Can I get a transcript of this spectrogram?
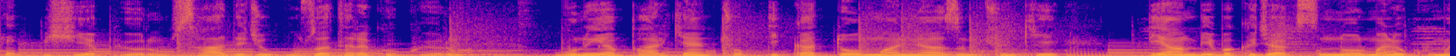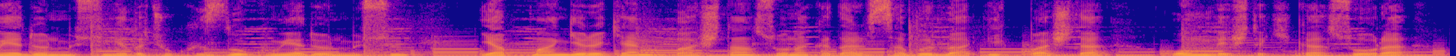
Tek bir şey yapıyorum. Sadece uzatarak okuyorum. Bunu yaparken çok dikkatli olman lazım çünkü bir an bir bakacaksın normal okumaya dönmüşsün ya da çok hızlı okumaya dönmüşsün. Yapman gereken baştan sona kadar sabırla ilk başta 15 dakika sonra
